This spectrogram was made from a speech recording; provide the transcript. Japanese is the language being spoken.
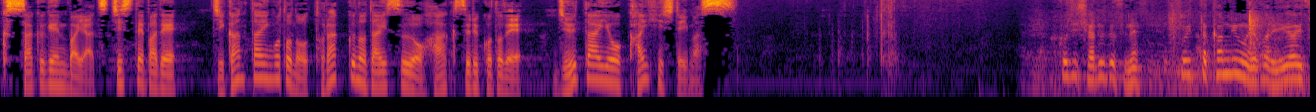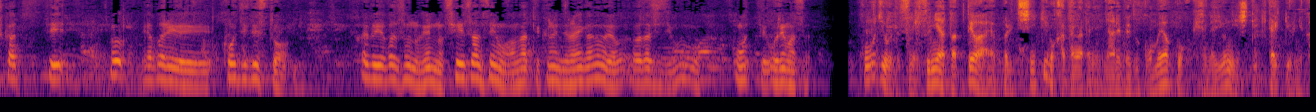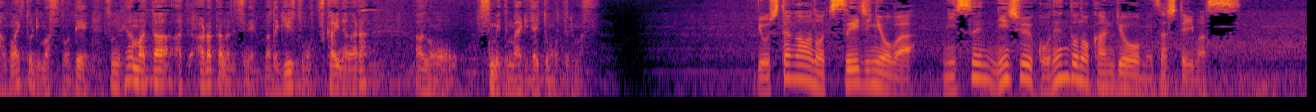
掘削現場や土捨て場で時間帯ごとのトラックの台数を把握することで渋滞を回避しています工事車両ですね、そういった管理もやっぱり AI 使って、やっぱり工事ですと、やっぱりその辺の生産性も上がってくるんじゃないかなと、私自分も思っております。工事をですねするにあたっては、やっぱり地域の方々になるべくご迷惑をおかけしないようにしていきたいというふうに考えておりますので、その辺はまた新たなですねまた技術も使いながらあの進めてまいりたいと思っております吉田川の治水事業は2025年度の完了を目指しています。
